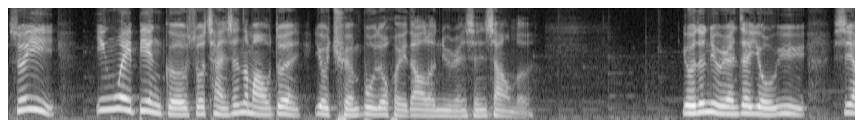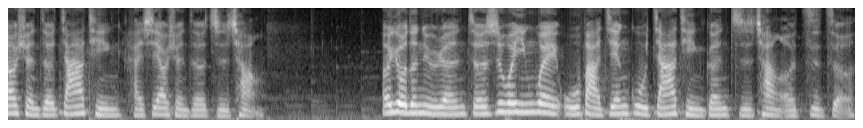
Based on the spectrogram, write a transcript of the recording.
所以因为变革所产生的矛盾，又全部都回到了女人身上了。有的女人在犹豫是要选择家庭，还是要选择职场，而有的女人则是会因为无法兼顾家庭跟职场而自责，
